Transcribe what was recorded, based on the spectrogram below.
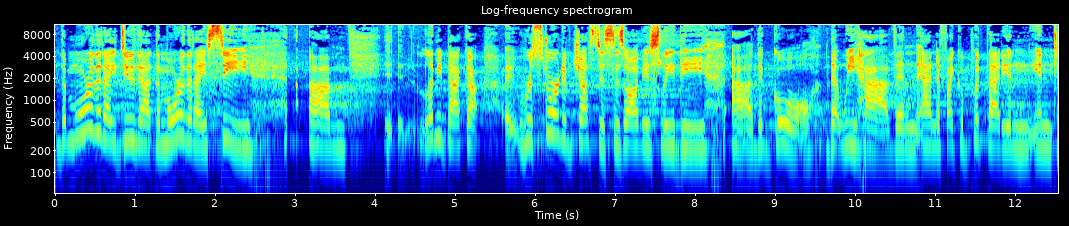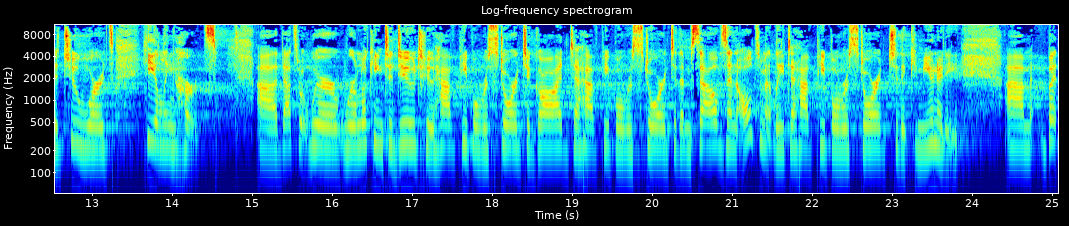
the more that I do that, the more that I see. Um, let me back up. Restorative justice is obviously the uh, the goal that we have, and and if I could put that in into two words, healing hurts. Uh, that's what we're, we're looking to do to have people restored to God, to have people restored to themselves, and ultimately to have people restored to the community. Um, but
